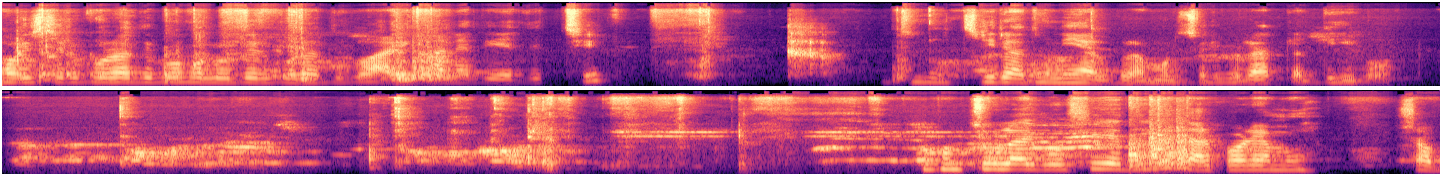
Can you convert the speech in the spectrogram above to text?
মরিচের গুঁড়া দিব, হলুদের গুঁড়া দিব, আর এখানে দিয়ে দিচ্ছি জিরা ধনিয়ার গুঁড়া, মরিচের গুঁড়াটা দিব। এখন চুলায় বসিয়ে দিয়ে তারপরে আমি সব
